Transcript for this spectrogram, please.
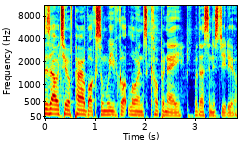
Is our two of Parabox, and we've got Lawrence Copenay with us in the studio.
